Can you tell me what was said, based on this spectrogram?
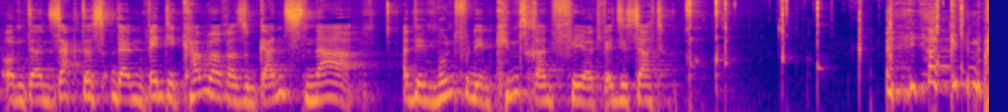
Und dann sagt das, dann wenn die Kamera so ganz nah an den Mund von dem Kind ranfährt, wenn sie sagt, ja genau.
